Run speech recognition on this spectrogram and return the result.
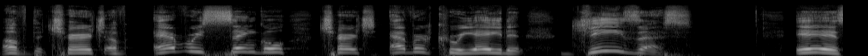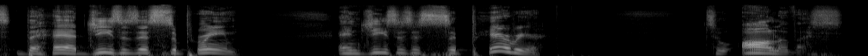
of the church, of every single church ever created. Jesus is the head, Jesus is supreme, and Jesus is superior to all of us.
